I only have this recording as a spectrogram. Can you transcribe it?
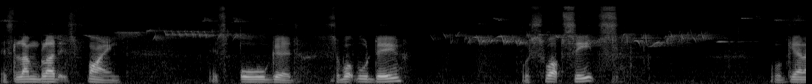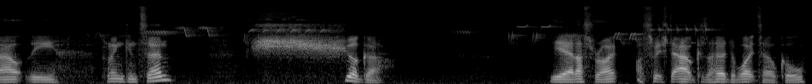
It's lung blood. It's fine. It's all good. So what we'll do, we'll swap seats. We'll get out the Plinkington. Sugar. Yeah, that's right. I switched it out because I heard the whitetail call.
